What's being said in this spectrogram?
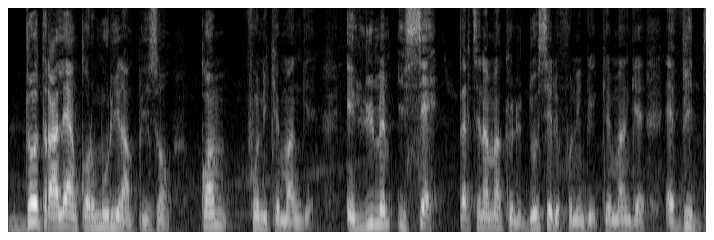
D'autres allaient encore mourir en prison, comme Fonike Mange. Et lui-même, il sait pertinemment que le dossier de Fonike Mange est vide.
